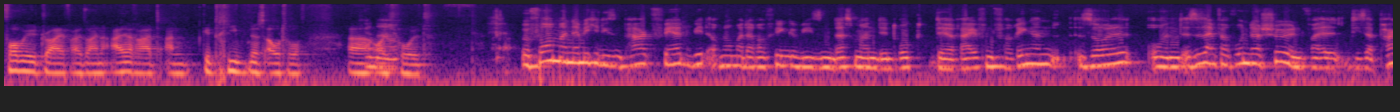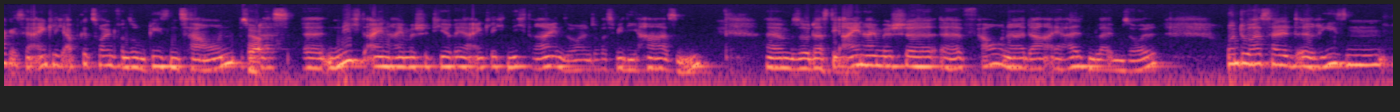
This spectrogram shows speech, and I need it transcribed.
Four-Wheel Drive, also ein Allrad angetriebenes Auto äh, genau. euch holt. Bevor man nämlich in diesen Park fährt, wird auch nochmal darauf hingewiesen, dass man den Druck der Reifen verringern soll. Und es ist einfach wunderschön, weil dieser Park ist ja eigentlich abgezäunt von so einem Riesenzaun, sodass ja. äh, nicht einheimische Tiere ja eigentlich nicht rein sollen, sowas wie die Hasen, ähm, sodass die einheimische äh, Fauna da erhalten bleiben soll. Und du hast halt äh, riesen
